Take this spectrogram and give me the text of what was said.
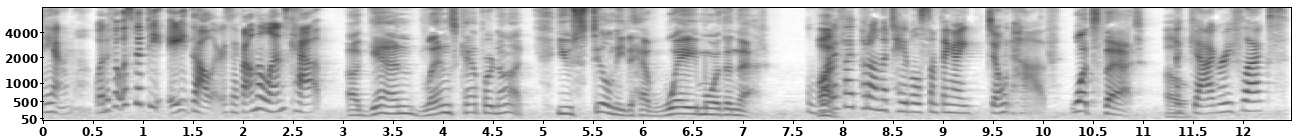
Damn. What if it was $58? I found the lens cap. Again, lens cap or not, you still need to have way more than that. What What? if I put on the table something I don't have? What's that? A Oh. gag reflex?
